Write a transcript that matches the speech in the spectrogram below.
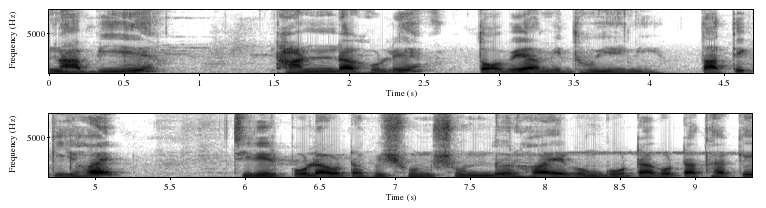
নাবিয়ে ঠান্ডা হলে তবে আমি ধুয়ে নিই। তাতে কি হয়? চিড়ের পোলাওটা ভীষণ সুন্দর হয় এবং গোটা গোটা থাকে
